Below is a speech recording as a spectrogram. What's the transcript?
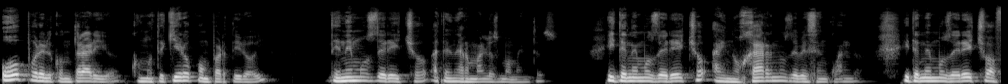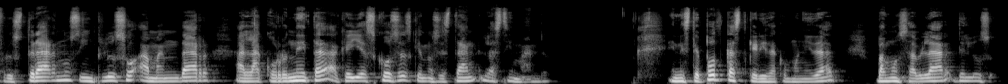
¿O por el contrario, como te quiero compartir hoy, tenemos derecho a tener malos momentos? Y tenemos derecho a enojarnos de vez en cuando. Y tenemos derecho a frustrarnos, incluso a mandar a la corneta aquellas cosas que nos están lastimando. En este podcast, querida comunidad, vamos a hablar de los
